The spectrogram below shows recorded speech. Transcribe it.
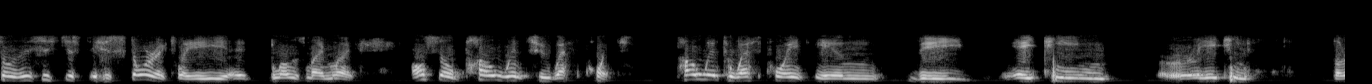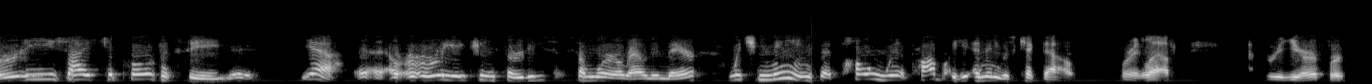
So this is just historically, it blows my mind. Also, Poe went to West Point. Poe went to West Point in the 18, early 1830s, I suppose. Let's see. Yeah, early 1830s, somewhere around in there, which means that Poe went probably, and then he was kicked out or he left after a year for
